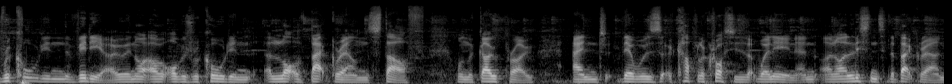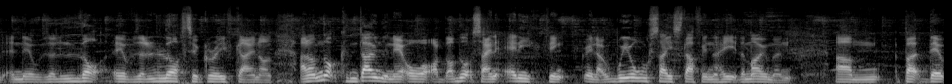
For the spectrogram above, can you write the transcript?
recording the video, and I, I was recording a lot of background stuff on the GoPro, and there was a couple of crosses that went in and, and I listened to the background and there was a lot there was a lot of grief going on. And I'm not condoning it or I'm not saying anything you know we all say stuff in the heat of the moment um, but there,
